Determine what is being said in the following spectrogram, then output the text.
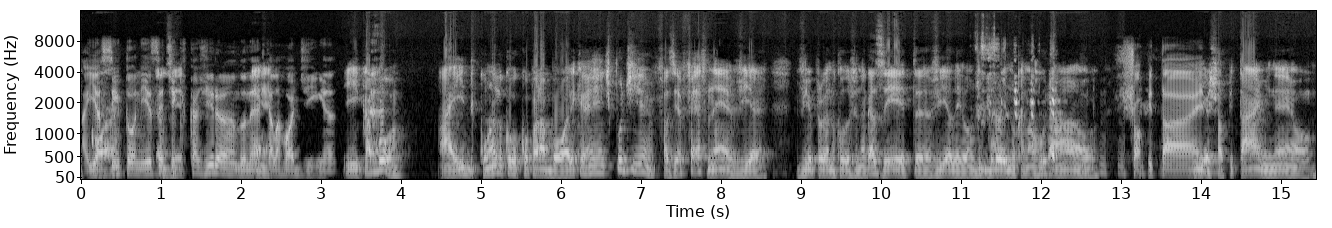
Aí a Record, sintonia você tinha que ficar girando, né? é. Aquela rodinha. E acabou. Aí, quando colocou parabólica, a gente podia, fazia festa, né? Via, via programa do Ecologia na Gazeta, via leilão de boi no canal rural, Shoptime. via Shoptime, né? O,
